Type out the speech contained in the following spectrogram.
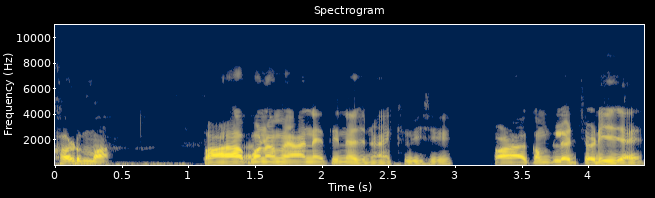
ખડમાં. પાળા પણ અમે આનેથી જ નાખવી છે. પાળા કમ્પ્લીટ ચડી જાય.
